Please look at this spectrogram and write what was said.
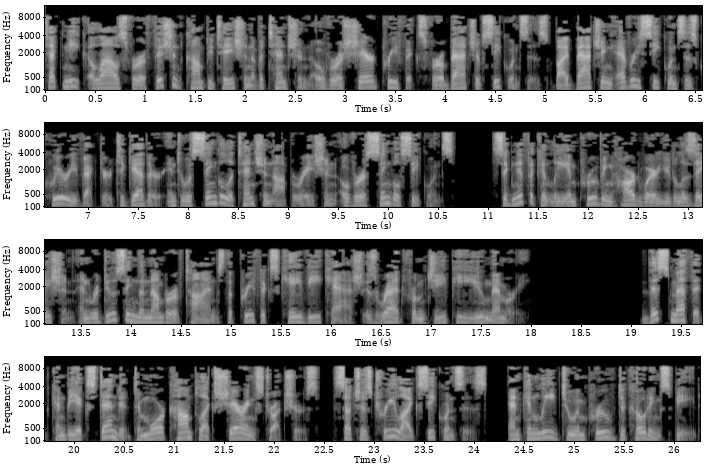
technique allows for efficient computation of attention over a shared prefix for a batch of sequences by batching every sequence's query vector together into a single attention operation over a single sequence, significantly improving hardware utilization and reducing the number of times the prefix KV cache is read from GPU memory. This method can be extended to more complex sharing structures, such as tree like sequences, and can lead to improved decoding speed,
